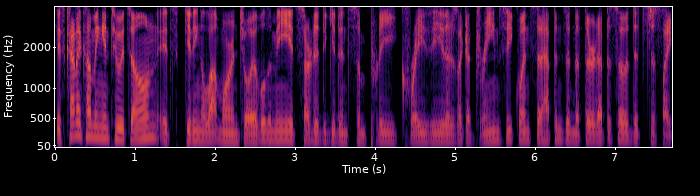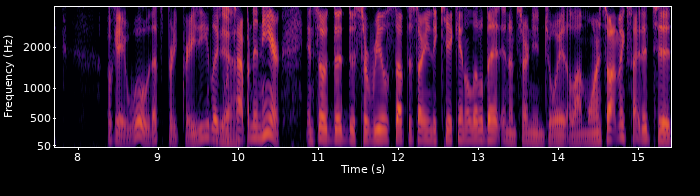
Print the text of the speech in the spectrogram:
it's kind of coming into its own. It's getting a lot more enjoyable to me. It started to get in some pretty crazy. There's like a dream sequence that happens in the third episode that's just like okay, whoa, that's pretty crazy. Like, what's happening here? And so the the surreal stuff is starting to kick in a little bit, and I'm starting to enjoy it a lot more. And so I'm excited to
